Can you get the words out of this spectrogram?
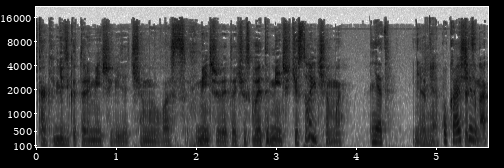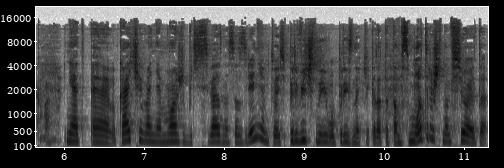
как люди, которые меньше видят, чем мы, у вас меньше этого чувства. Вы это меньше чувствовали, чем мы? Нет. Нет. Это Укачив- одинаково? Нет, э, укачивание может быть связано со зрением, то есть первичные его признаки, когда ты там смотришь на все это.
